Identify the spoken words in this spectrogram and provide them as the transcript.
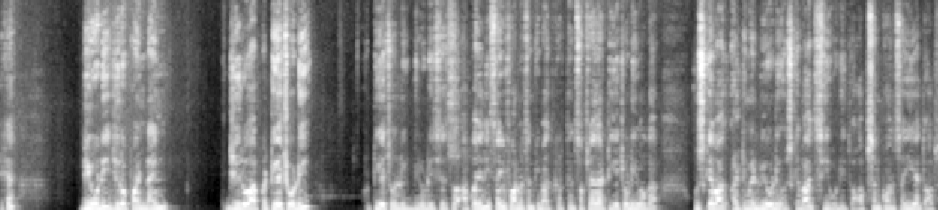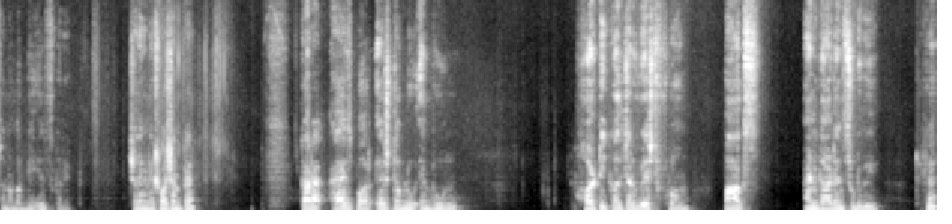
ठीक है B O zero point nine zero आपका T H O D T H O D B O D से तो आपका यदि सही फॉर्मेशन की बात करते हैं तो सबसे ज़्यादा टी एच ओ डी होगा उसके बाद अल्टीमेट बीओडी उसके बाद सीओडी तो ऑप्शन कौन सा ही है तो option number B is correct चलेंगे नेक्स्ट क्वेश्चन पे कर as per S W M rule horticulture waste from parks and garden should be ठीक है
